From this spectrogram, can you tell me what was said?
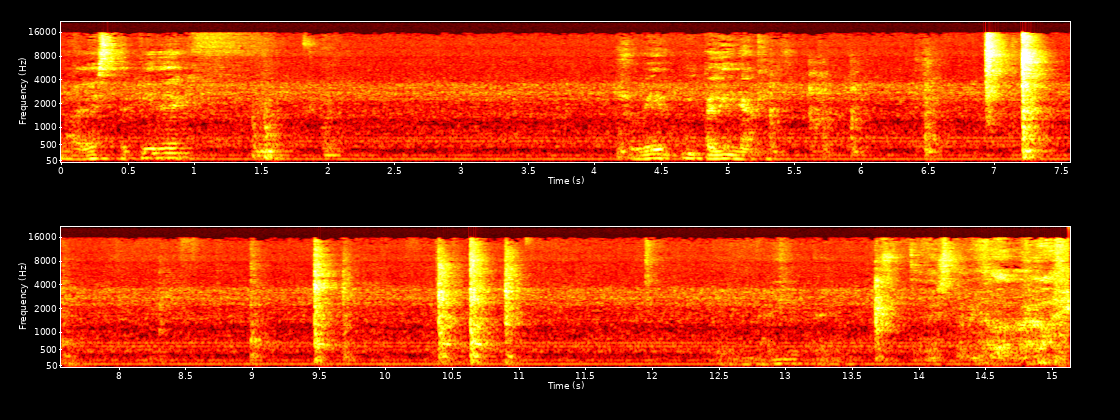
Vale, este pide subir un pelín de aquí. Ahí, pero el destornillador no me vale.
